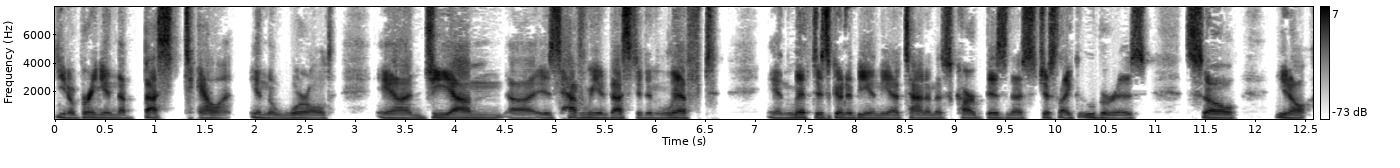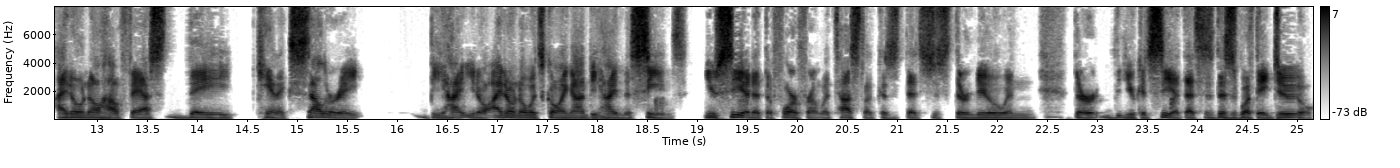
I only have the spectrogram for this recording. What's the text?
you know bring in the best talent in the world, and GM uh, is heavily invested in Lyft and Lyft is going to be in the autonomous car business, just like Uber is. So, you know, I don't know how fast they can accelerate behind, you know, I don't know what's going on behind the scenes. You see it at the forefront with Tesla because that's just they're new and they're you could see it. That's this is what they do.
